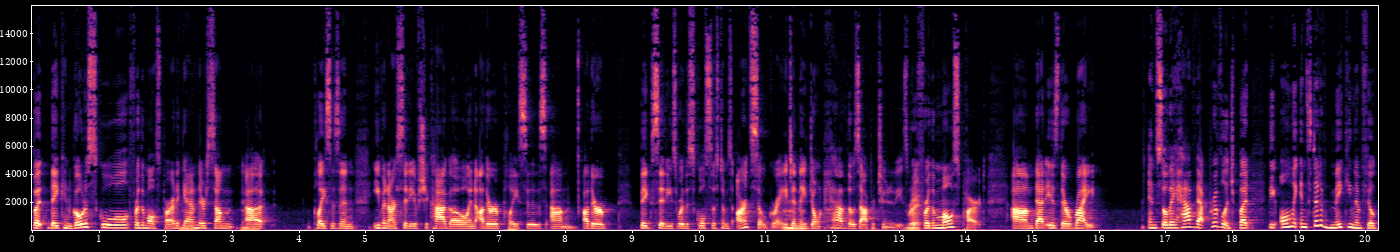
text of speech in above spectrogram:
but they can go to school for the most part. Again, Mm-hmm. there's some uh, places in even our city of Chicago and other places, um, other big cities where the school systems aren't so great and they don't have those opportunities. But Mm-hmm. For the most part, um, that is their right. And so they have that privilege, but the only, instead of making them feel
